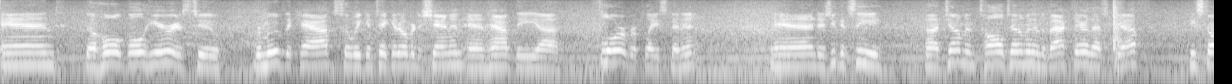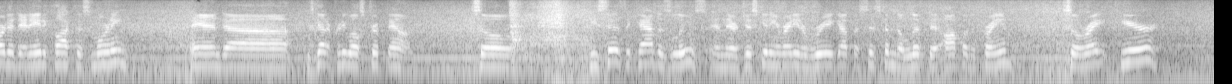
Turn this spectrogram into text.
and the whole goal here is to remove the cab so we can take it over to Shannon and have the uh, floor replaced in it. And as you can see, uh, gentleman, tall gentleman in the back there, that's Jeff. He started at 8 o'clock this morning and uh, he's got it pretty well stripped down. So he says the cab is loose and they're just getting ready to rig up a system to lift it off of the frame. So right here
